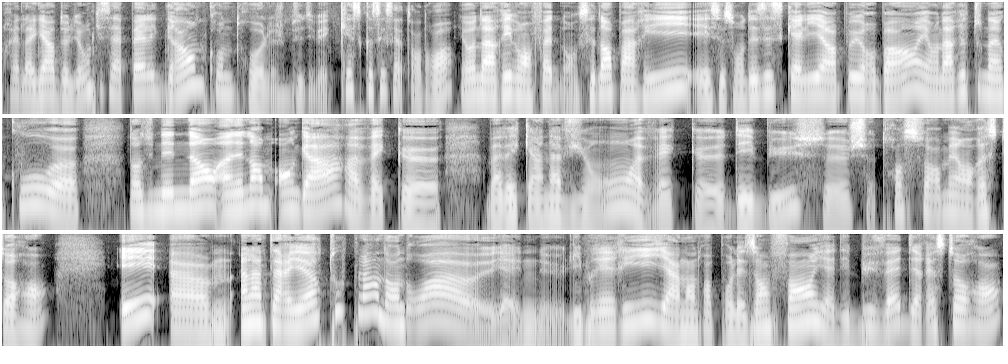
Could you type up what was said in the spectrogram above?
près de la gare de Lyon qui s'appelle Ground Control. Je me suis dit, mais qu'est-ce que c'est que cet endroit? Et on arrive en fait, donc c'est dans Paris et ce sont des escaliers un peu urbains et on arrive tout d'un coup euh, dans un énorme hangar avec, euh, bah, un avion, avec euh, des bus transformés en restaurant. Et euh, à l'intérieur, tout plein d'endroits. euh, Il y a une librairie, il y a un endroit pour les enfants, il y a des buvettes, des restaurants.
